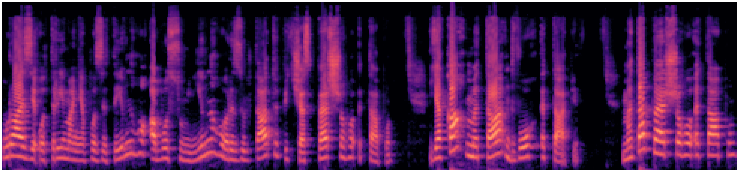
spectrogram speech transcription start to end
у разі отримання позитивного або сумнівного результату під час першого етапу. Яка мета двох етапів? Мета першого етапу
